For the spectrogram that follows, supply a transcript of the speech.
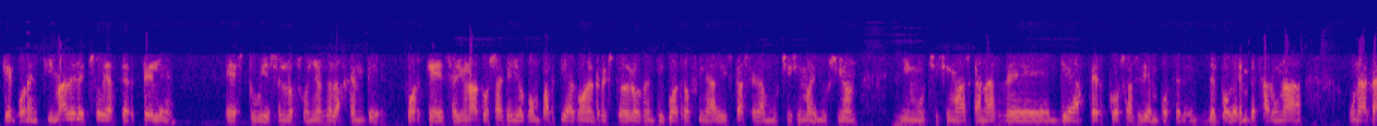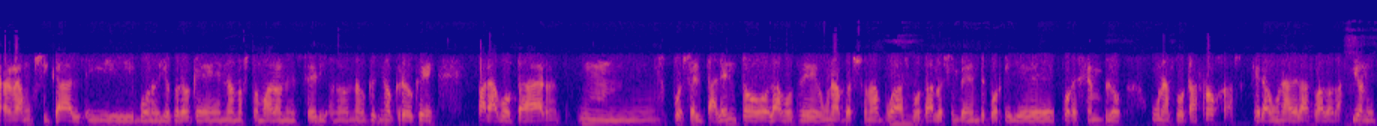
que por encima del hecho de hacer tele estuviesen los sueños de la gente, porque si hay una cosa que yo compartía con el resto de los 24 finalistas era muchísima ilusión y muchísimas ganas de, de hacer cosas y de poder, de poder empezar una, una carrera musical y bueno yo creo que no nos tomaron en serio no no, no creo que para votar mm, pues el talento o la voz de una persona puedas votarlo simplemente porque lleve por ejemplo unas botas rojas que era una de las valoraciones.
